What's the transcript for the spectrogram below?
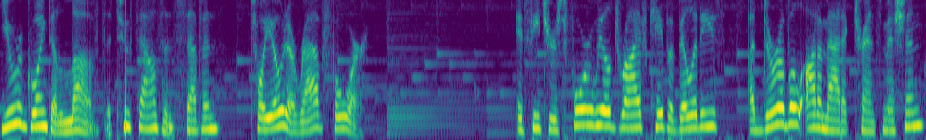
You're going to love the 2007 Toyota RAV4. It features four-wheel drive capabilities, a durable automatic transmission,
